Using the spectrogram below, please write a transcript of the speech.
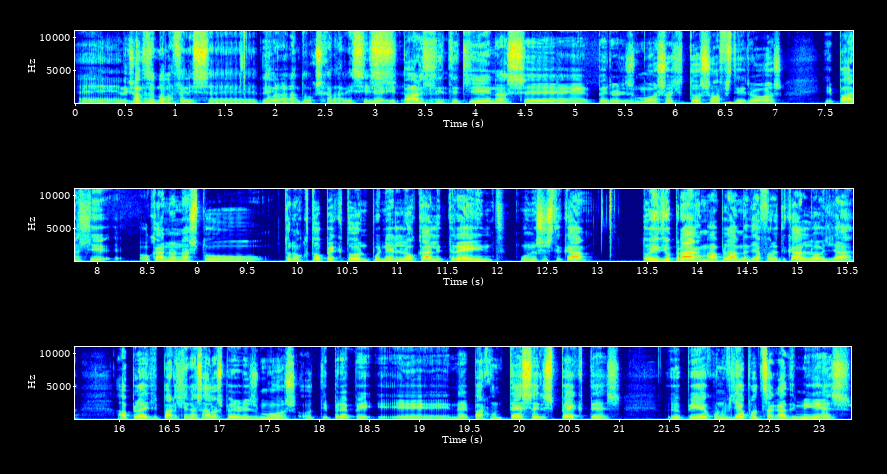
Ε, δεν ξέρω αν θες να το αναφέρεις ε, τώρα να το ξεκαθαρίσεις. Ναι, υπάρχει ε, και εκεί ένας ε, περιορισμός, όχι τόσο αυστηρός. Υπάρχει ο κανόνας του, των 8 παικτών που είναι locally trained, που είναι ουσιαστικά το ίδιο πράγμα, απλά με διαφορετικά λόγια. Απλά εκεί υπάρχει ένας άλλος περιορισμός, ότι πρέπει ε, να υπάρχουν τέσσερις παίκτες οι οποίοι έχουν βγει από τις ακαδημίες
